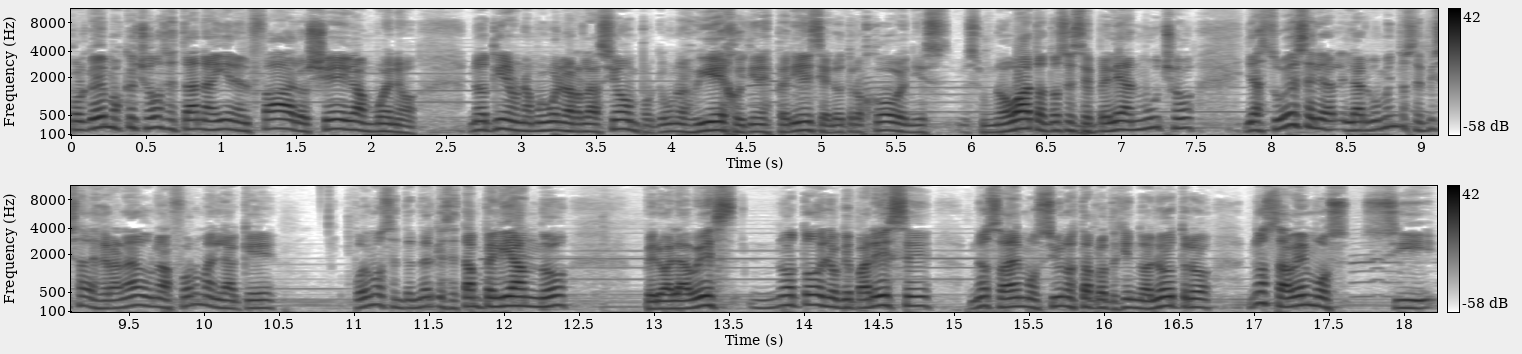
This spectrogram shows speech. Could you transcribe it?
Porque vemos que ellos dos están ahí en el faro, llegan, bueno, no tienen una muy buena relación porque uno es viejo y tiene experiencia, el otro joven y es, es un novato, entonces se pelean mucho. Y a su vez el, el argumento se empieza a desgranar de una forma en la que podemos entender que se están peleando, pero a la vez no todo es lo que parece, no sabemos si uno está protegiendo al otro, no sabemos si...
